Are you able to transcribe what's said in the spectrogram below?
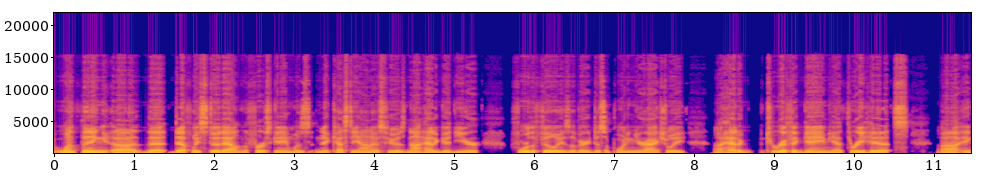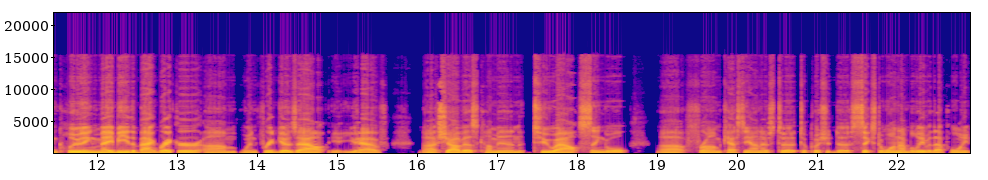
one thing uh, that definitely stood out in the first game was Nick Castellanos, who has not had a good year for the Phillies, a very disappointing year actually. Uh, had a terrific game. He had three hits, uh, including maybe the backbreaker um, when Fried goes out. You have uh, Chavez come in, two out, single uh, from Castellanos to to push it to six to one, I believe, at that point.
